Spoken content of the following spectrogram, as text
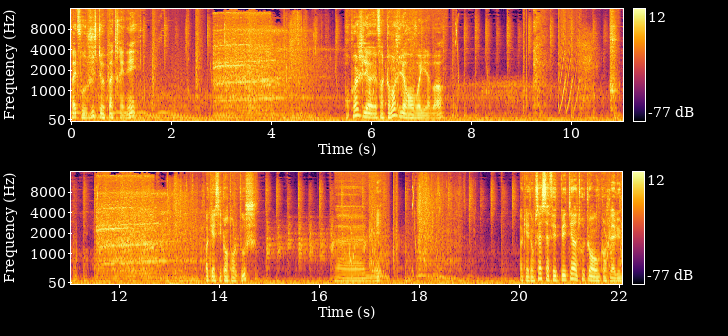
fait, faut juste pas traîner. Pourquoi je l'ai... Enfin, comment je l'ai renvoyé là-bas? Ok, c'est quand on le touche. Euh, mais... Ok, donc ça, ça fait péter un truc en haut quand je l'allume.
